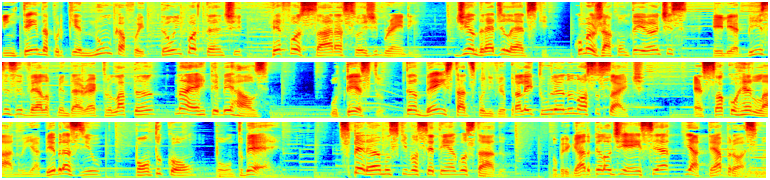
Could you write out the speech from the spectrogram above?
Entenda por que nunca foi tão importante reforçar ações de branding, de André Dilevski. Como eu já contei antes, ele é Business Development Director Latam na RTB House. O texto também está disponível para leitura no nosso site. É só correr lá no iabbrasil.com.br. Esperamos que você tenha gostado. Obrigado pela audiência e até a próxima.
